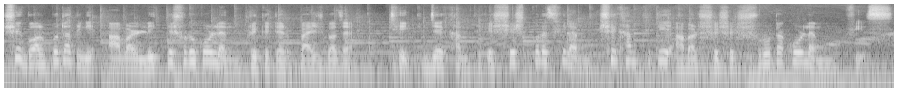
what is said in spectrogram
সে গল্পটা তিনি আবার লিখতে শুরু করলেন ক্রিকেটের বাইশ গজে। ঠিক যেখান থেকে শেষ করেছিলেন, সেখান থেকেই আবার শেষের শুরুটা করলেন ফিস।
